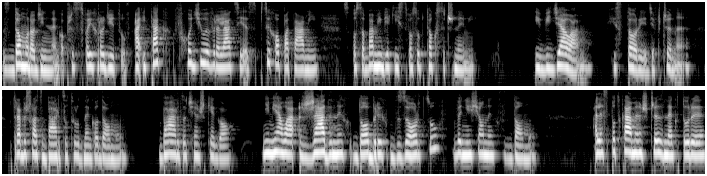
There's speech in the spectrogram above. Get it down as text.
z domu rodzinnego przez swoich rodziców, a i tak wchodziły w relacje z psychopatami, z osobami w jakiś sposób toksycznymi. I widziałam historię dziewczyny, która wyszła z bardzo trudnego domu, bardzo ciężkiego. Nie miała żadnych dobrych wzorców wyniesionych z domu. Ale spotkała mężczyznę, który,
